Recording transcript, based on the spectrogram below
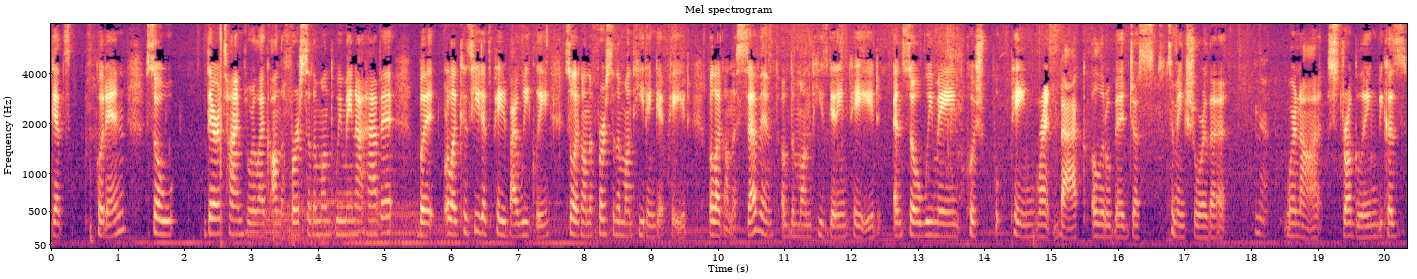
gets put in. So there are times where like on the first of the month we may not have it but or like because he gets paid bi-weekly so like on the first of the month he didn't get paid but like on the seventh of the month he's getting paid and so we may push p- paying rent back a little bit just to make sure that yeah. we're not struggling because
